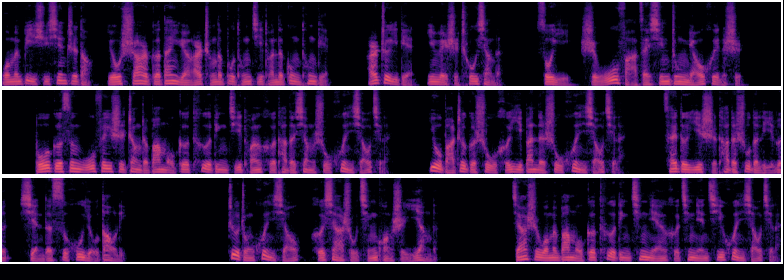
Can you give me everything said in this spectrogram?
我们必须先知道由十二个单元而成的不同集团的共通点，而这一点因为是抽象的，所以是无法在心中描绘的事。伯格森无非是仗着把某个特定集团和它的象数混淆起来，又把这个数和一般的数混淆起来，才得以使他的数的理论显得似乎有道理。这种混淆和下属情况是一样的。假使我们把某个特定青年和青年期混淆起来，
